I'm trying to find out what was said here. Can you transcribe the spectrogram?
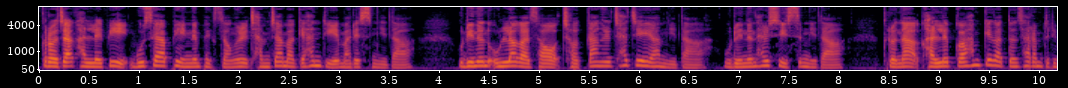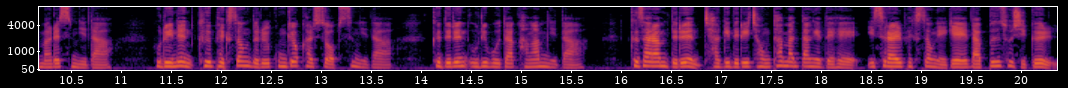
그러자 갈렙이 모세 앞에 있는 백성을 잠잠하게 한 뒤에 말했습니다. 우리는 올라가서 저 땅을 차지해야 합니다. 우리는 할 수 있습니다. 그러나 갈렙과 함께 갔던 사람들이 말했습니다. 우리는 그 백성들을 공격할 수 없습니다. 그들은 우리보다 강합니다. 그 사람들은 자기들이 정탐한 땅에 대해 이스라엘 백성에게 나쁜 소식을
